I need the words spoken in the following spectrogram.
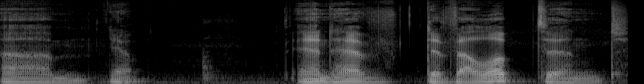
um, Yep. and have developed, and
